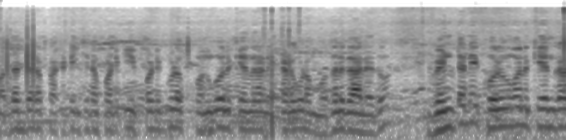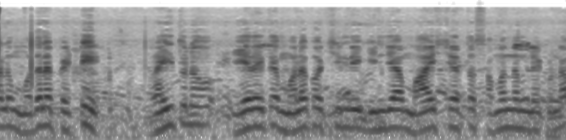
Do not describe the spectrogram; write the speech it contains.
మద్దతు ధర ప్రకటించినప్పటికీ ఇప్పటికి కూడా కొనుగోలు కేంద్రాలు ఎక్కడ కూడా మొదలు కాలేదు. వెంటనే కొనుగోలు కేంద్రాలు మొదలు పెట్టి రైతులు ఏదైతే మొలకొచ్చింది గింజ మాయిశ్చర్తో సంబంధం లేకుండా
